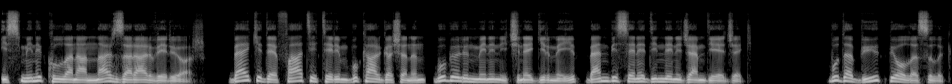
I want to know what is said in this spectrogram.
İsmini kullananlar zarar veriyor. Belki de Fatih Terim bu kargaşanın, bu bölünmenin içine girmeyip ben bir sene dinleneceğim diyecek. Bu da büyük bir olasılık.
